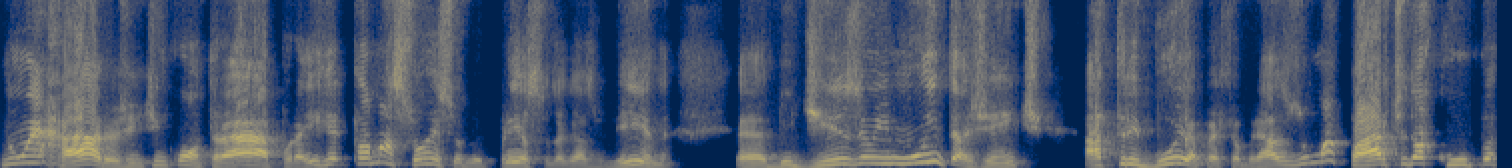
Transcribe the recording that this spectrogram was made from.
Não é raro a gente encontrar por aí reclamações sobre o preço da gasolina, é, do diesel, e muita gente atribui à Petrobras uma parte da culpa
